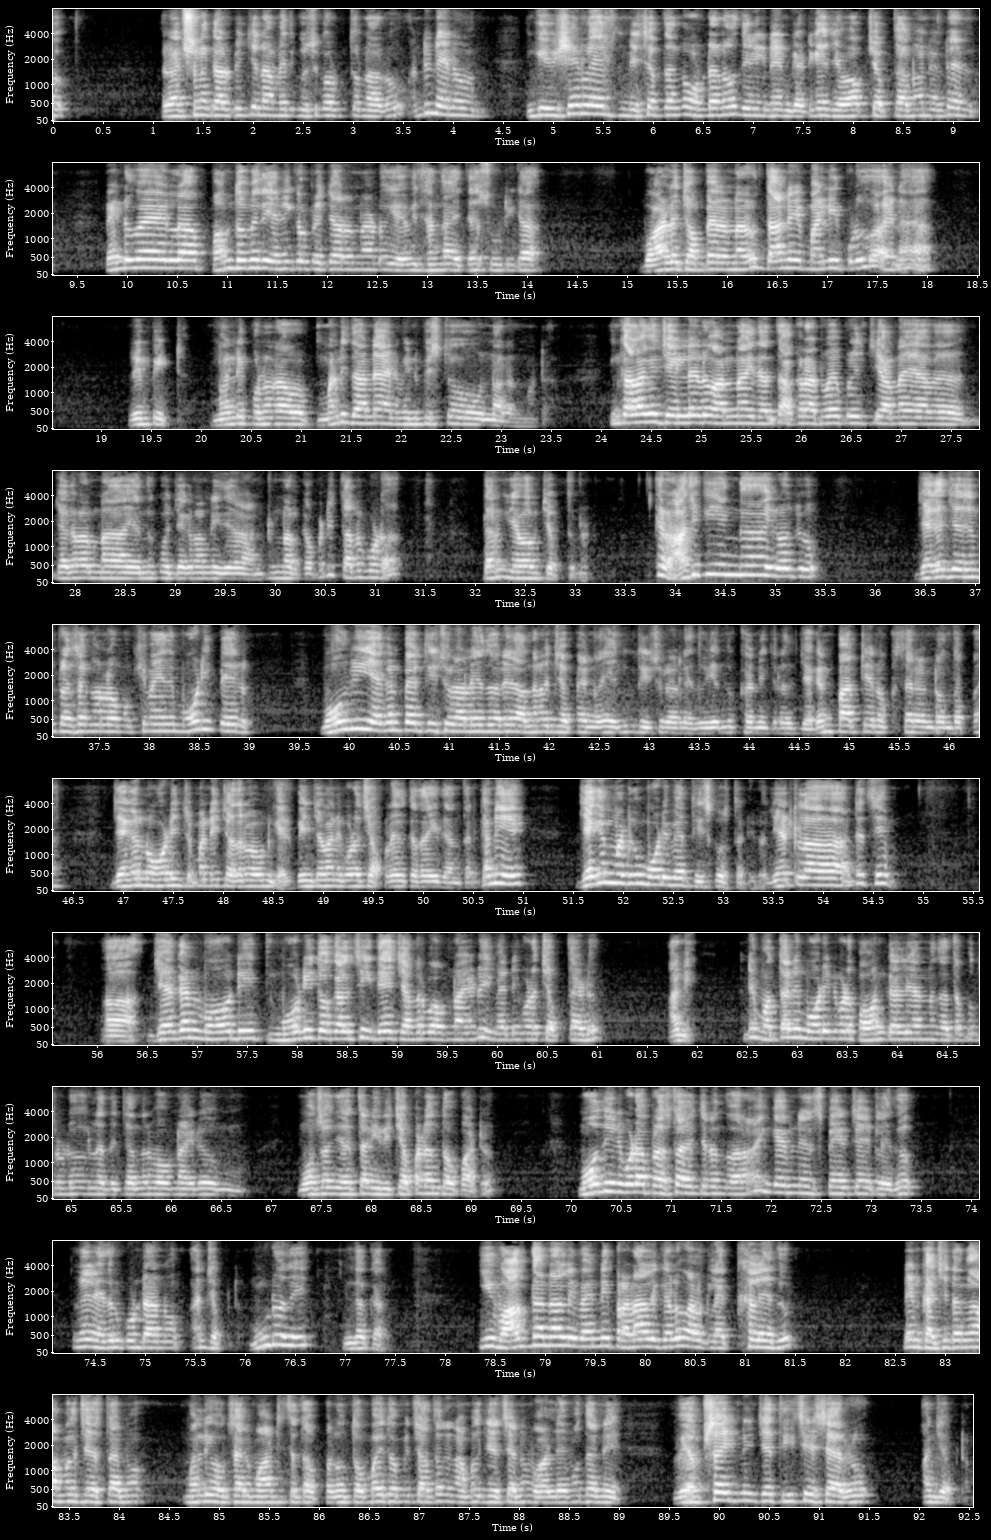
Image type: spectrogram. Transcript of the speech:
రక్షణ కల్పించి నా మీద గుసిగొలుపుతున్నారు అంటే నేను ఇంక ఈ విషయంలో నిశ్శబ్దంగా ఉండను. దీనికి నేను గట్టిగా జవాబు చెప్తాను అని అంటే రెండు వేల పంతొమ్మిది ఎన్నికల ప్రచారం నాడు ఏ విధంగా అయితే సూటిగా వాళ్ళే చంపారన్నారు. దాన్ని మళ్ళీ ఇప్పుడు ఆయన రిపీట్ మళ్ళీ పునరావ మళ్ళీ దాన్ని ఆయన వినిపిస్తూ ఉన్నారనమాట ఇంకా అలాగే చెల్లెలు అన్న ఇదంతా అక్కడ అటువైపు నుంచి అన్నయ్య జగనన్న ఎందుకు జగనన్న ఇది అంటున్నారు కాబట్టి తను కూడా దానికి జవాబు చెప్తున్నాడు. ఇంకా రాజకీయంగా ఈరోజు జగన్ చేసిన ప్రసంగంలో ముఖ్యమైనది మోడీ పేరు. మోడీ జగన్ పేరు తీసుకురాలేదు అనేది అందరం చెప్పాం కదా ఎందుకు తీసుకురాలేదు ఎందుకు ఖండించలేదు? జగన్ పార్టీ అని ఒక్కసారి అంటాం తప్ప జగన్ ఓడించమని చంద్రబాబుని గెలిపించమని కూడా చెప్పలేదు కదా ఇది అంతా కానీ జగన్ మటుకు మోడీ పేరు తీసుకొస్తాడు ఈరోజు. ఎట్లా అంటే సేమ్. జగన్ మోడీ మోడీతో కలిసి ఇదే చంద్రబాబు నాయుడు ఇవన్నీ కూడా చెప్తాడు అని. అంటే మొత్తాన్ని మోడీని కూడా పవన్ కళ్యాణ్ దత్తపుత్రుడు లేదా చంద్రబాబు నాయుడు మోసం చేస్తాడు ఇది చెప్పడంతో పాటు. మోదీని కూడా ప్రస్తావించడం ద్వారా ఇంకేం నేను స్పేర్ చేయట్లేదు నేను ఎదుర్కొంటాను అని చెప్పడం. మూడోది ఇందాక ఈ వాగ్దానాలు ఇవన్నీ ప్రణాళికలు వాళ్ళకి లెక్కలేదు. నేను ఖచ్చితంగా అమలు చేస్తాను. మళ్ళీ ఒకసారి మాటిస్తే తప్పను. తొంభై తొమ్మిది శాతం నేను అమలు చేశాను. వాళ్ళేమో దాన్ని వెబ్సైట్ నుంచే తీసేశారు అని చెప్పడం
